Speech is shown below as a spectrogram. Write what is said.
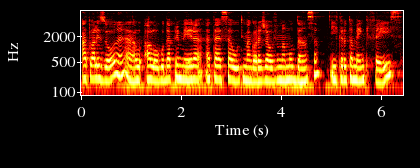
atualizou né, a, logo da primeira até essa última, agora já houve uma mudança. Ícaro também que fez.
